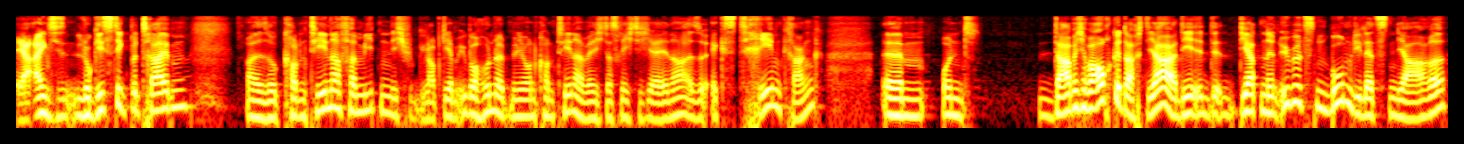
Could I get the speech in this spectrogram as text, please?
ja, eigentlich Logistik betreiben. Also Container vermieten. Ich glaube, die haben über 100 Millionen Container, wenn ich das richtig erinnere. Also extrem krank. Ähm, und da habe ich aber auch gedacht, ja, die, die hatten den übelsten Boom die letzten Jahre,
